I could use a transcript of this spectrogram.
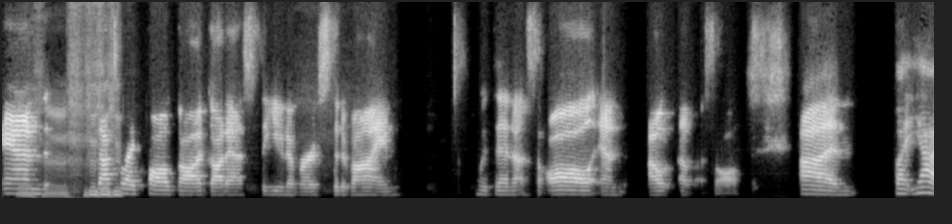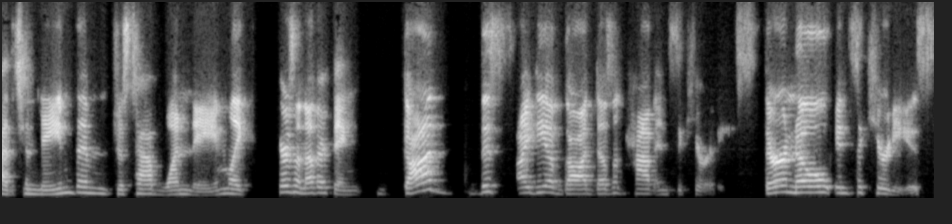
And mm-hmm. that's what I call God, Goddess, the universe, the divine within us all and out of us all. Um, but yeah, to name them, just to have one name. Like, here's another thing God, this idea of God doesn't have insecurities. There are no insecurities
